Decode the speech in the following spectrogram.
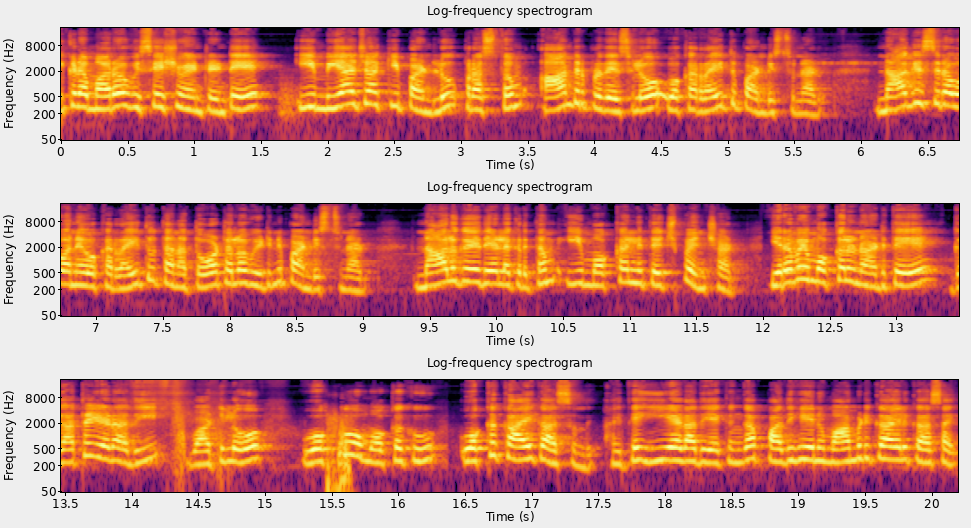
ఇక్కడ మరో విశేషం ఏంటంటే ఈ మియాజాకి పండ్లు ప్రస్తుతం ఆంధ్రప్రదేశ్లో ఒక రైతు పండిస్తున్నాడు. నాగేశ్వరరావు అనే ఒక రైతు తన తోటలో వీటిని పండిస్తున్నాడు. నాలుగైదేళ్ళ క్రితం ఈ మొక్కల్ని తెచ్చి పెంచాడు. ఇరవై మొక్కలు నాటితే గత ఏడాది వాటిలో ఒక్కో మొక్కకు ఒక్క కాయ కాసింది. అయితే ఈ ఏడాది ఏకంగా పదిహేను మామిడికాయలు కాసాయి.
